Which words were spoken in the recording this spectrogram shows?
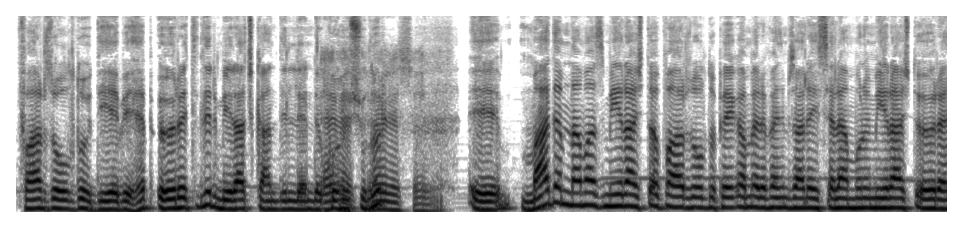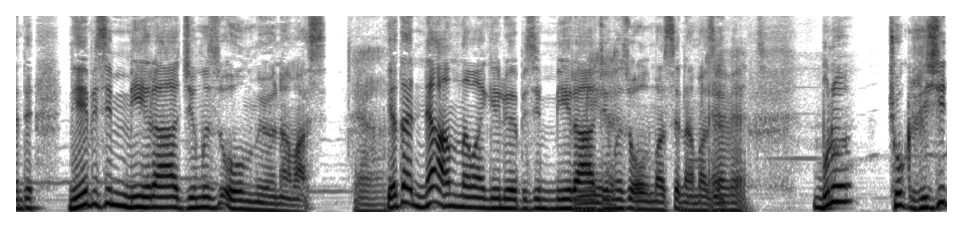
farz oldu diye bir hep öğretilir Miraç kandillerinde Evet, konuşulur. öyle söyle. Ee, madem namaz Miraç'ta farz oldu Peygamber Efendimiz Aleyhisselam bunu Miraç'ta öğrendi. Niye bizim miracımız olmuyor namaz? Ya. Ya da ne anlama geliyor bizim miracımız olması namazın? Evet. Bunu çok rigid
